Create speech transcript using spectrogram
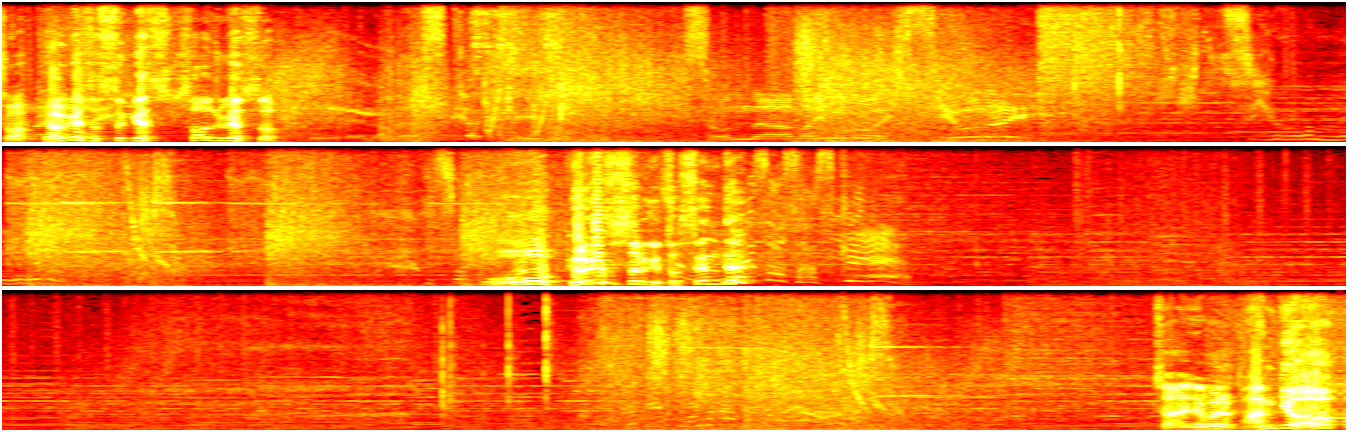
좋아 벽에서 쓰겠, 써주겠어 오 벽에서 쏘는 게 더 센데? 자 이번엔 반격.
